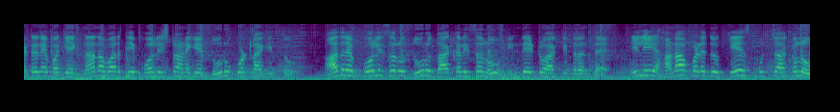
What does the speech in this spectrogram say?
ಘಟನೆ ಬಗ್ಗೆ ಜ್ಞಾನಭಾರತಿ ಪೊಲೀಸ್ ಠಾಣೆಗೆ ದೂರು ಕೊಡಲಾಗಿತ್ತು. ಆದರೆ ಪೊಲೀಸರು ದೂರು ದಾಖಲಿಸಲು ಹಿಂದೇಟು ಹಾಕಿದ್ರಂತೆ. ಇಲ್ಲಿ ಹಣ ಪಡೆದು ಕೇಸ್ ಮುಚ್ಚಾಕಲು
